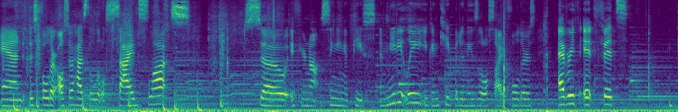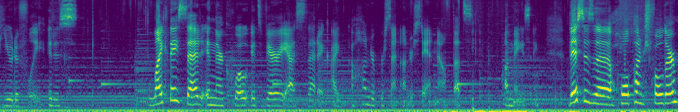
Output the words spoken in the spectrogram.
And this folder also has the little side slots. So if you're not singing a piece immediately, you can keep it in these little side folders. Every, it fits beautifully. It is, like they said in their quote, it's very aesthetic. I 100% understand now. That's amazing. This is a hole punch folder.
